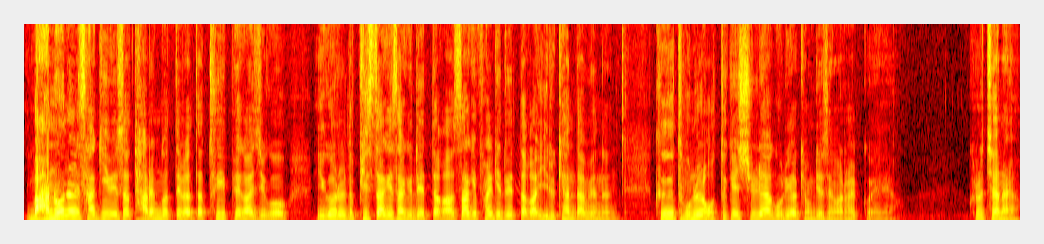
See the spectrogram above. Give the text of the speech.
만 원을 사기 위해서 다른 것들 갖다 투입해 가지고 이거를 더 비싸게 사기도 했다가 싸게 팔기도 했다가 이렇게 한다면은 그 돈을 어떻게 신뢰하고 우리가 경제 생활을 할 거예요. 그렇잖아요.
